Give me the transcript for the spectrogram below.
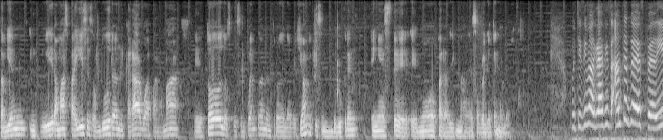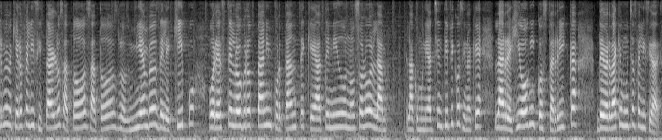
también incluir a más países, Honduras, Nicaragua, Panamá, todos los que se encuentran dentro de la región y que se involucren en este nuevo paradigma de desarrollo tecnológico. Muchísimas gracias. Antes de despedirme, me quiero felicitarlos a todos, a todos los miembros del equipo por este logro tan importante que ha tenido no solo la, la comunidad científica, sino que la región y Costa Rica. De verdad que muchas felicidades.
